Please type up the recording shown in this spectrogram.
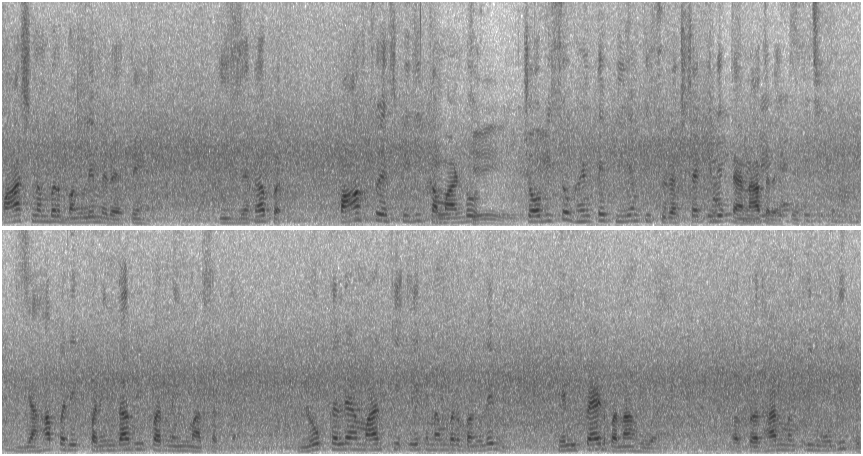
पाँच नंबर बंगले में रहते हैं। इस जगह पर 500 एसपीजी कमांडो ओके। चौबीसों घंटे पीएम की सुरक्षा के लिए तैनात रहते हैं। यहाँ पर एक परिंदा भी पर नहीं मार सकता। लोक कल्याण मार्ग के एक नंबर बंगले में हेलीपैड बना हुआ है और प्रधानमंत्री मोदी को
